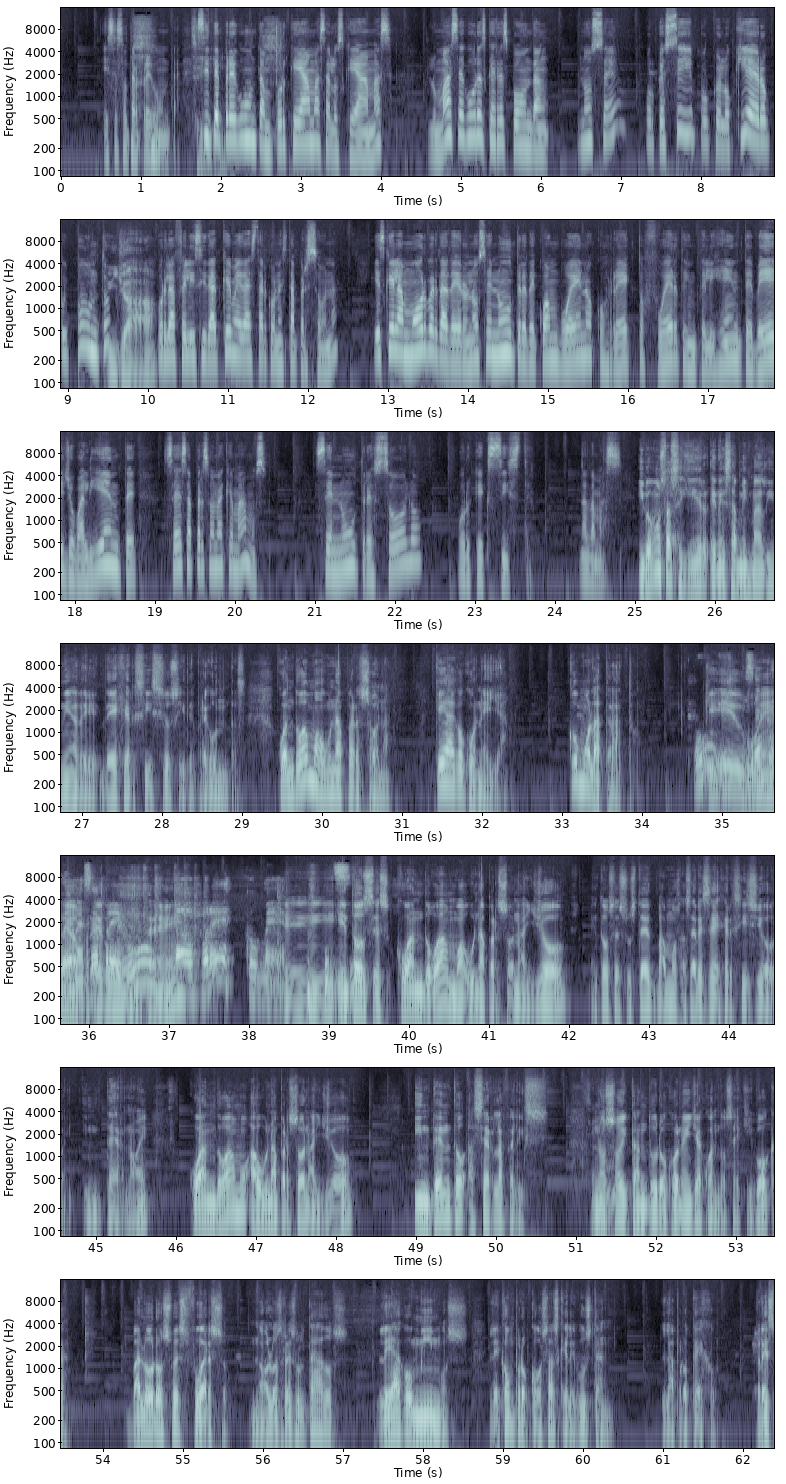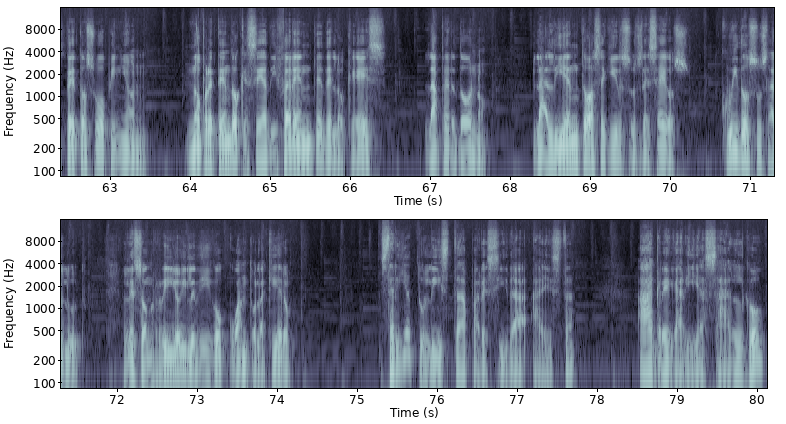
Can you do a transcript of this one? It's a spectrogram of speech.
Esa es otra pregunta. Si te preguntan por qué amas a los que amas, lo más seguro es que respondan, no sé, porque sí, porque lo quiero, y punto. Y ya. Por la felicidad que me da estar con esta persona. Y es que el amor verdadero no se nutre de cuán bueno, correcto, fuerte, inteligente, bello, valiente, sea esa persona que amamos. Se nutre solo porque existe. Nada más. Y vamos a seguir en esa misma línea de, ejercicios y de preguntas. Cuando amo a una persona, ¿qué hago con ella? ¿Cómo la trato? Qué buena, pregunta. ¿eh? eh entonces, cuando amo a una persona, yo, entonces usted, vamos a hacer ese ejercicio interno. ¿eh? Cuando amo a una persona, yo Intento hacerla feliz. No soy tan duro con ella cuando se equivoca. Valoro su esfuerzo, no los resultados. Le hago mimos, le compro cosas que le gustan. La protejo. Respeto su opinión. No pretendo que sea diferente de lo que es. La perdono. La aliento a seguir sus deseos. Cuido su salud. Le sonrío y le digo cuánto la quiero. ¿Sería tu lista parecida a esta? ¿Agregarías algo?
